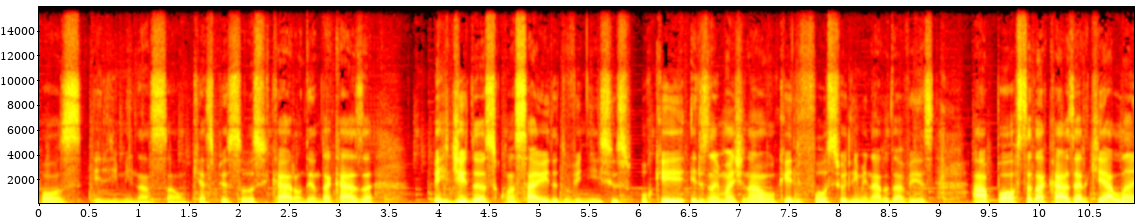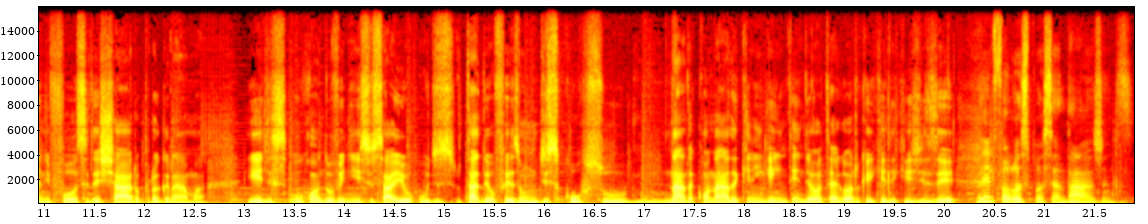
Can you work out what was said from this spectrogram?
pós-eliminação, que as pessoas ficaram dentro da casa perdidas com a saída do Vinícius, porque eles não imaginavam que ele fosse o eliminado da vez. A aposta da casa era que a Lani fosse deixar o programa. E eles, quando o Vinícius saiu, o, o Tadeu fez um discurso nada com nada que ninguém entendeu até agora o que, que ele quis dizer. Mas ele falou as porcentagens?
